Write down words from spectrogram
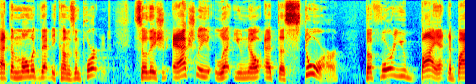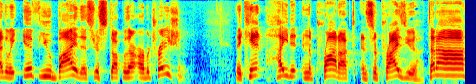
at the moment that becomes important. So they should actually let you know at the store before you buy it that, by the way, if you buy this, you're stuck with our arbitration. They can't hide it in the product and surprise you, ta da,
